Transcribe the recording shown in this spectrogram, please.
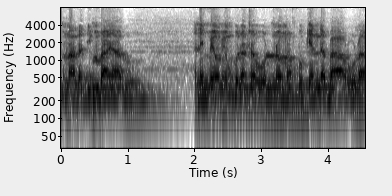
أنا على دمبايالو أنا ميوم يمبولا تولنا ما كوكين دبارولا.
